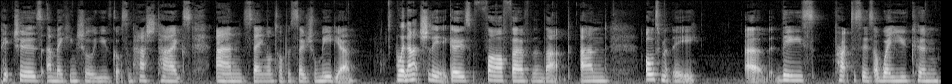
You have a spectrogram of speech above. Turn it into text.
pictures and making sure you've got some hashtags and staying on top of social media. When actually, it goes far further than that. And ultimately, uh, these practices are where you can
